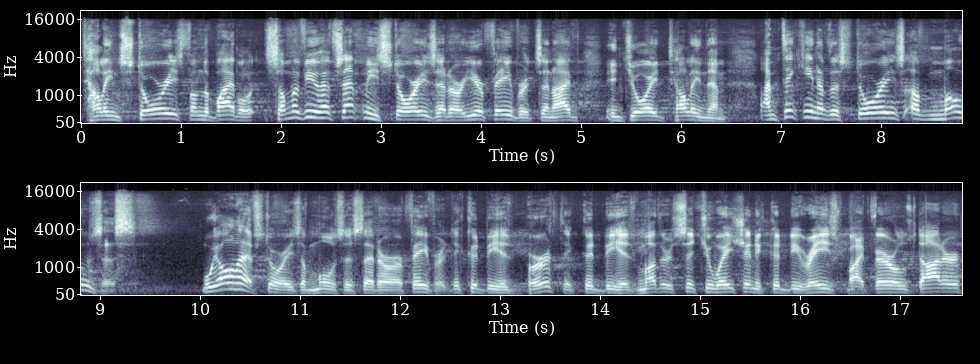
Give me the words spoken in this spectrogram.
telling stories from the Bible. Some of you have sent me stories that are your favorites, and I've enjoyed telling them. I'm thinking of the stories of Moses. We all have stories of Moses that are our favorite. It could be his birth, it could be his mother's situation, it could be raised by Pharaoh's daughter,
